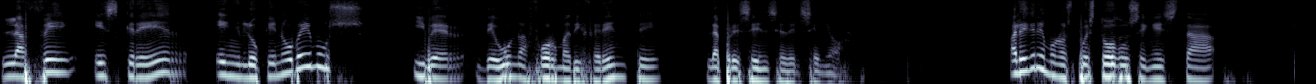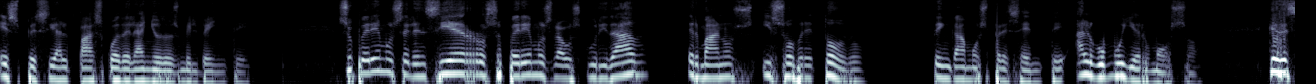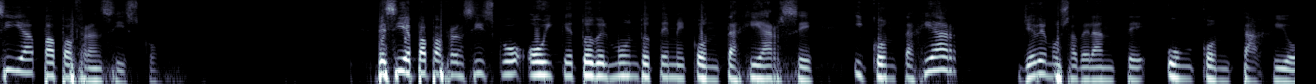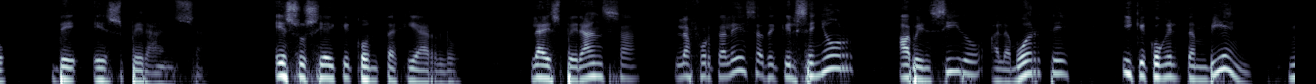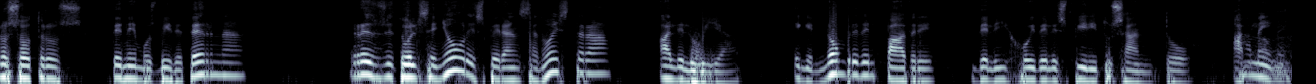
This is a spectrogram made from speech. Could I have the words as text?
La fe es creer en lo que no vemos y ver de una forma diferente la presencia del Señor. Alegrémonos pues todos en esta especial Pascua del año 2020. Superemos el encierro, superemos la oscuridad, hermanos, y sobre todo tengamos presente algo muy hermoso que decía Papa Francisco. Decía Papa Francisco hoy que todo el mundo teme contagiarse y contagiar, llevemos adelante un contagio de esperanza. Eso sí hay que contagiarlo. La esperanza, la fortaleza de que el Señor ha vencido a la muerte y que con Él también nosotros tenemos vida eterna. Resucitó el Señor, esperanza nuestra. Aleluya. En el nombre del Padre, del Hijo y del Espíritu Santo. Amén.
